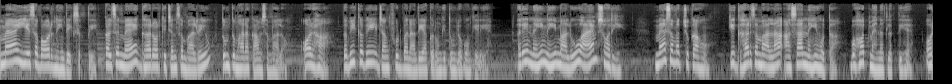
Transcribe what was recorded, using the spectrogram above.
मैं ये सब और नहीं देख सकती। कल से मैं घर और किचन संभाल रही हूँ, तुम तुम्हारा काम संभालो। और हाँ कभी कभी जंक फ़ूड बना दिया करूँगी तुम लोगों के लिए। अरे नहीं नहीं मालू आई एम सॉरी मैं समझ चुका हूँ। कि घर संभालना आसान नहीं होता। बहुत मेहनत लगती है। और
